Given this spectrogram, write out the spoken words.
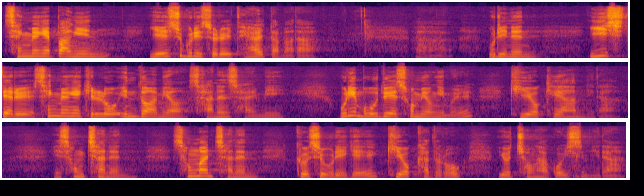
생명의 빵인 예수 그리스도를 대할 때마다 아, 우리는 이 시대를 생명의 길로 인도하며 사는 삶이 우리 모두의 소명임을 기억해야 합니다. 성찬은 성만찬은 그것을 우리에게 기억하도록 요청하고 있습니다.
